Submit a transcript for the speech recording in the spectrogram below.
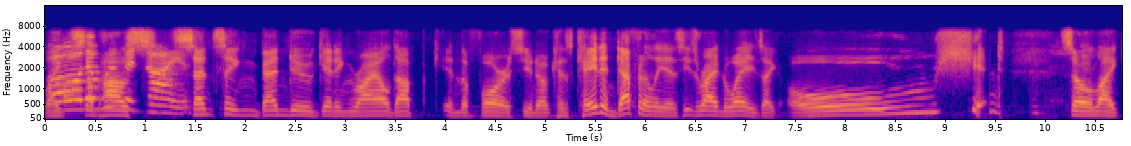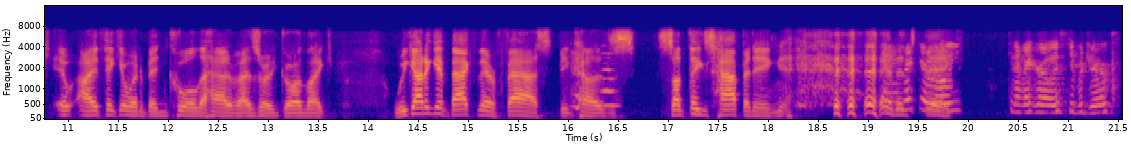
like Oh, somehow nice. sensing Bendu getting riled up in the force, you know, because Caden definitely is. He's riding away. He's like, oh shit. So like, it, I think it would have been cool to have Ezra going like, we got to get back there fast because something's happening Can I and it's make a big. really? Can I make a really stupid joke?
